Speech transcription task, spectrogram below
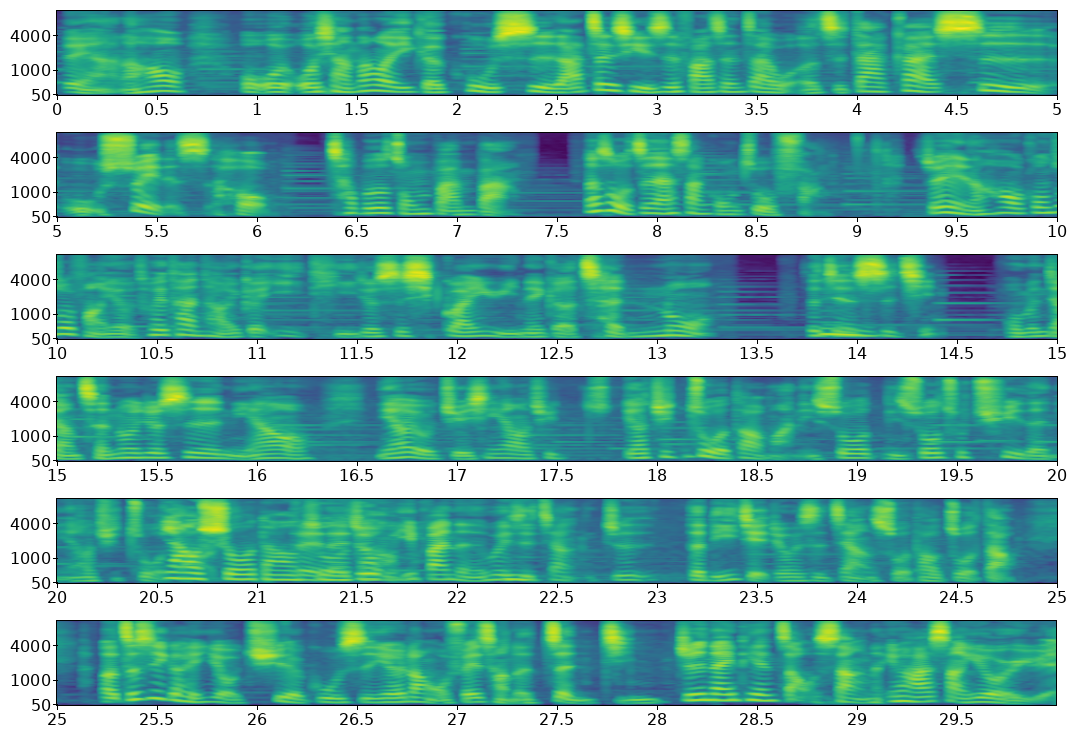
对啊。然后我我我想到了一个故事，然后这个其实是发生在我儿子大概是五岁的时候，差不多中班吧。那时候我正在上工作坊，所以然后工作坊有会探讨一个议题，就是关于那个承诺这件事情。嗯我们讲承诺，就是你要你要有决心要去要去做到嘛。你说你说出去的，你要去做到，要说到做到。对对，就我们一般人会是这样，嗯、就是的理解就会是这样，说到做到。呃，这是一个很有趣的故事，因为让我非常的震惊。就是那一天早上，因为他上幼儿园，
